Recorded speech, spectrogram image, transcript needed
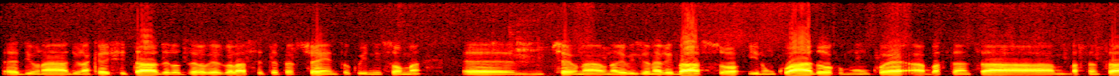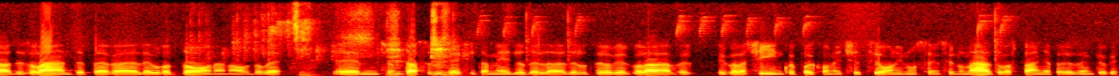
eh, di una, di, una, crescita dello 0,7%, quindi insomma eh, c'è una, una, revisione a ribasso in un quadro comunque abbastanza, abbastanza desolante per l'Eurozona, no? dove sì. ehm, c'è un tasso di crescita medio del, dello 0,5, poi con eccezioni in un senso e in un altro, la Spagna per esempio che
